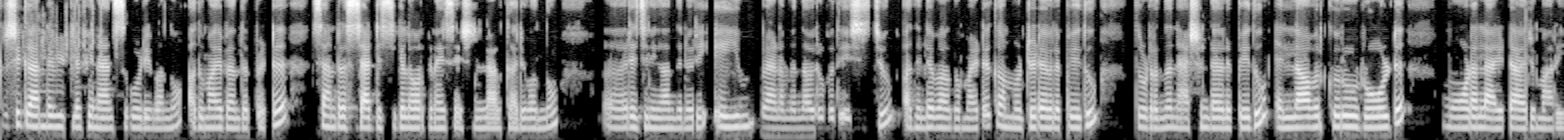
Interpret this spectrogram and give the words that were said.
കൃഷിക്കാരന്റെ വീട്ടിലെ ഫിനാൻസ് കൂടി വന്നു. അതുമായി ബന്ധപ്പെട്ട് സെൻട്രൽ സ്റ്റാറ്റിസ്റ്റിക്കൽ ഓർഗനൈസേഷനിലെ ആൾക്കാർ വന്നു. രജനീകാന്തിനൊരു രജനീകാന്തിന് എയിം വേണമെന്ന് അവർ ഉപദേശിച്ചു. അതിന്റെ ഭാഗമായിട്ട് കമ്മ്യൂണിറ്റി ഡെവലപ്പ് ചെയ്തു തുടർന്ന് നാഷൻ ഡെവലപ്പ് ചെയ്തു. എല്ലാവർക്കും ഒരു റോൾഡ് മോഡലായിട്ട് ആര് മാറി?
